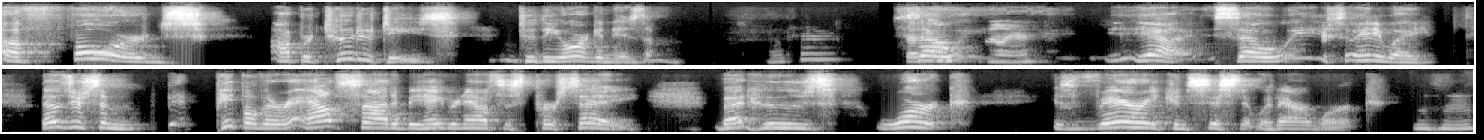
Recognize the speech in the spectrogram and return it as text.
affords opportunities to the organism. Okay. That so yeah. So so anyway, those are some people that are outside of behavior analysis per se, but whose work is very consistent with our work. Mm-hmm.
